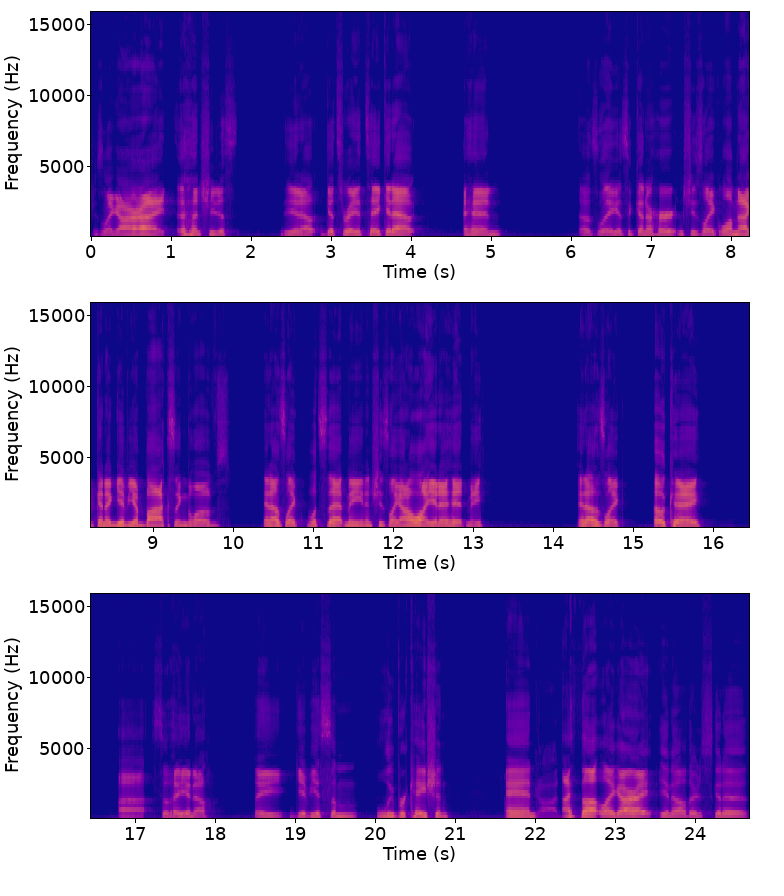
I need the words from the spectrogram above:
she's like, all right. And she just, you know, gets ready to take it out. And I was like, is it going to hurt? And she's like, well, I'm not going to give you boxing gloves. And I was like, what's that mean? And she's like, I don't want you to hit me. And I was like, okay. Uh, so they, you know, they give you some lubrication. And God. I thought, like, all right, you know, they're just going to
